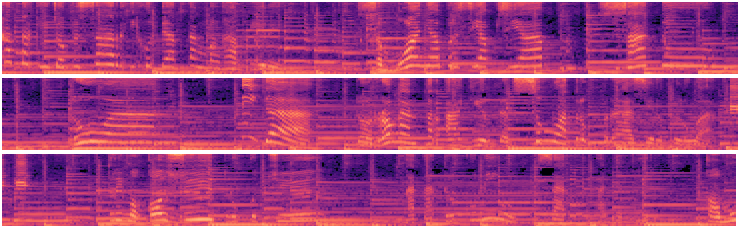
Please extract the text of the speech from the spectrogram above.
Kata hijau besar ikut datang menghampiri. Semuanya bersiap-siap. Satu, dua, tiga. Dorongan terakhir dan semua truk berhasil keluar. Terima kasih truk kecil, kata truk kuning besar kepada biru. Kamu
